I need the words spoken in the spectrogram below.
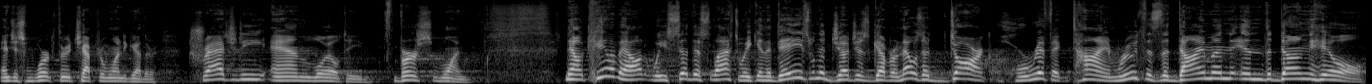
and just work through chapter 1 together. Tragedy and loyalty. Verse 1. Now, it came about, we said this last week, in the days when the judges governed. That was a dark, horrific time. Ruth is the diamond in the dunghill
